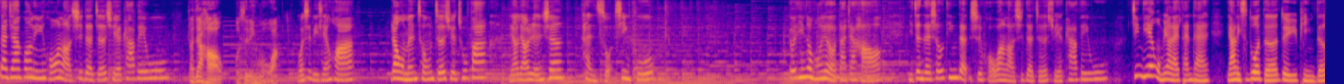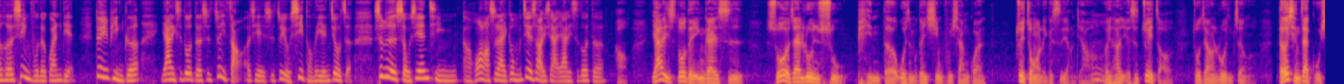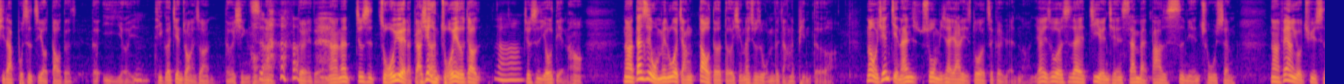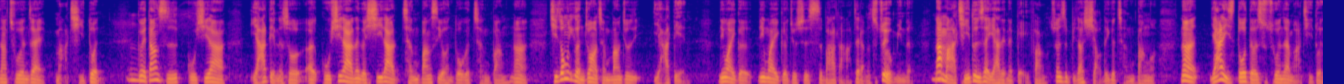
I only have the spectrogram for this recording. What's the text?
大家光临火旺老师的哲学咖啡屋。大家好，我是林火旺，我是李贤华。让我们从哲学出发，聊聊人生，探索幸福。各位听众朋友，大家好，你正在收听的是火旺老师的哲学咖啡屋。今天我们要来谈谈亚里士多德对于品德和幸福的观点。对于品格，亚里士多德是最早而且也是最有系统的研究者，是不是？首先，请啊黄老师来给我们介绍一下亚里士多德。好，亚里士多德应该是所有在论述品德为什么跟幸福相关最重要的一个思想家，而且他也是最早做这样的论证哦德行在古希腊不是只有道德的意义而已，体格健壮也算德行哈。那对对，那那就是卓越的表现，很卓越都叫啊，就是优点哈。那但是我们如果讲道德德行，那就是我们的讲的品德啊。那我先简单说明一下亚里士多德这个人呢。亚里士多德是在纪元前三百八十四年出生。那非常有趣是，他出生在马其顿。因为当时古希腊雅典的时候，呃，古希腊那个希腊城邦是有很多个城邦。那其中一个很重要的城邦就是雅典，另外一个另外一个就是斯巴达，这两个是最有名的。那马其顿在雅典的北方，算是比较小的一个城邦哦。那亚里士多德是出生在马其顿，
